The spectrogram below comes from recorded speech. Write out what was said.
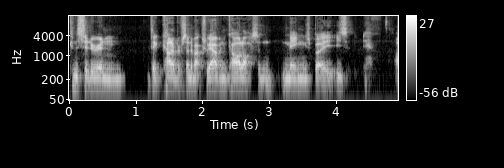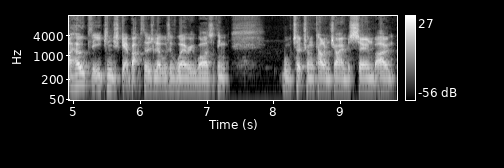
considering the caliber of centre backs we have in Carlos and Mings. But he's. I hope that he can just get back to those levels of where he was. I think we'll touch on Callum Chambers soon, but I haven't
